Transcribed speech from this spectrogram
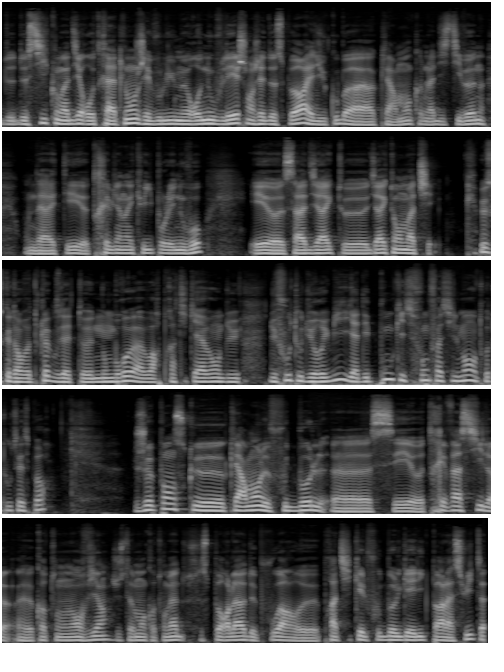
de, cycle, on va dire, au triathlon, j'ai voulu me renouveler, changer de sport. Et du coup, bah, clairement, comme l'a dit Steven, on a été très bien accueillis pour les nouveaux. Et euh, ça a direct, directement matché. Parce que dans votre club, vous êtes nombreux à avoir pratiqué avant du, du foot ou du rugby. Il y a des ponts qui se font facilement entre tous ces sports? Je pense que clairement le football, euh, c'est euh, très facile euh, quand on en vient, justement quand on vient de ce sport-là, de pouvoir pratiquer le football gaélique par la suite,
